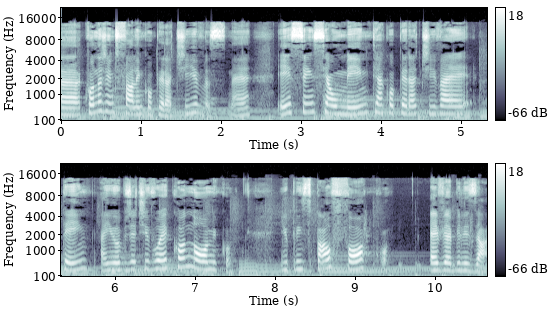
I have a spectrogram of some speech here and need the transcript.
Uh, quando a gente fala em cooperativas, né, essencialmente a cooperativa é, tem aí o objetivo econômico. E o principal foco é viabilizar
